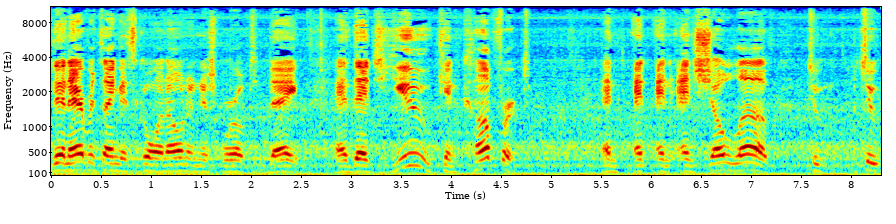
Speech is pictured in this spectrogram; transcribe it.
than everything that's going on in this world today, and that you can comfort and and and, and show love to to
